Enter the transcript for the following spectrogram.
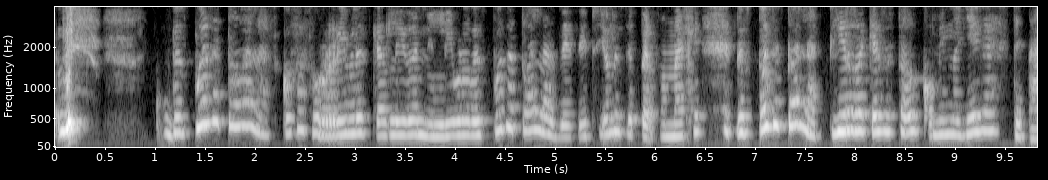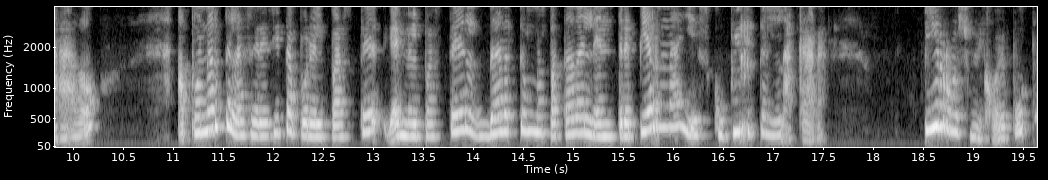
después de todas las cosas horribles que has leído en el libro, después de todas las decepciones de personaje, después de toda la tierra que has estado comiendo, llega este tarado a ponerte la cerecita por el pastel, en el pastel, darte una patada en la entrepierna y escupirte en la cara. Pirro es un hijo de puta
